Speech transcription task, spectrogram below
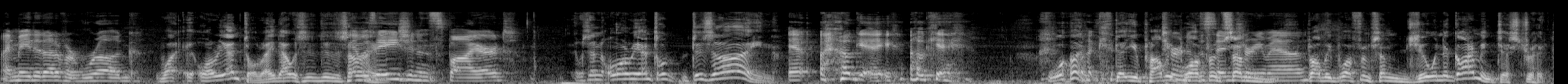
I made it out of a rug. What Oriental, right? That was the design. It was Asian inspired. It was an Oriental design. It- eh, okay, okay. What that you probably bought the from century, some man. probably bought from some Jew in the garment district.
